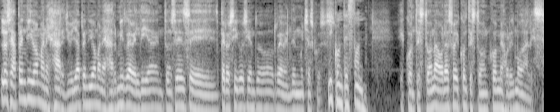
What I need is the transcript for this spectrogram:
Los he aprendido a manejar, yo ya he aprendido a manejar mi rebeldía, entonces, eh, pero sigo siendo rebelde en muchas cosas. Y contestón. Eh, contestón, ahora soy contestón con mejores modales.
